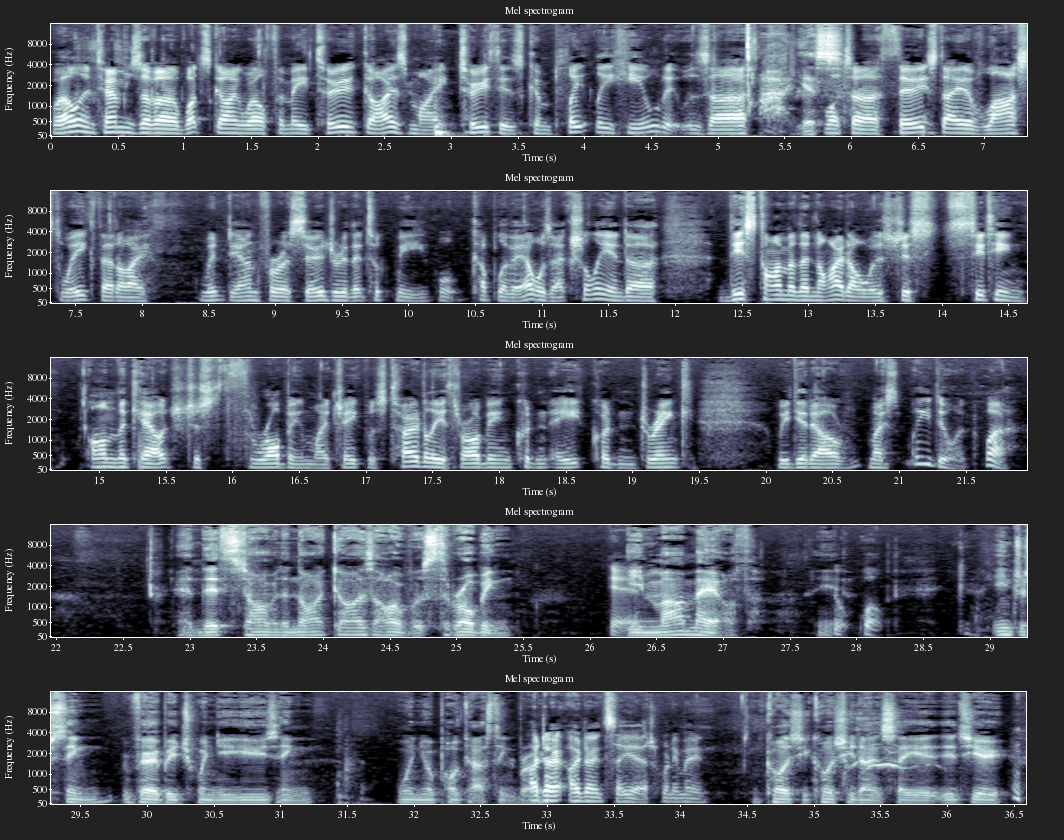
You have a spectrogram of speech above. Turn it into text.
Well, in terms of uh, what's going well for me too, guys, my tooth is completely healed. It was uh, Ah, yes. what uh, Thursday of last week that I went down for a surgery that took me well, a couple of hours actually, and uh, this time of the night I was just sitting on the couch, just throbbing. My cheek was totally throbbing. Couldn't eat, couldn't drink. We did our most. What are you doing? What? And this time of the night, guys, I was throbbing Yeah. in my mouth. Yeah. Well, interesting verbiage when you're using when you're podcasting, bro. I don't. I don't see it. What do you mean? Of course, of course, you don't see it. It's you.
